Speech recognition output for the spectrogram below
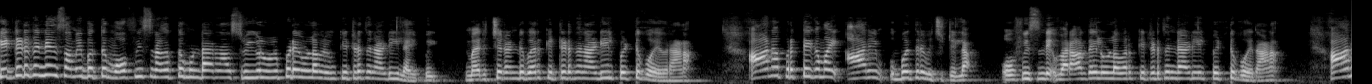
കെട്ടിടത്തിന്റെ സമീപത്തും ഓഫീസിനകത്തും ഉണ്ടായിരുന്ന സ്ത്രീകൾ ഉൾപ്പെടെയുള്ളവരും കെട്ടിടത്തിനടിയിലായി പോയി മരിച്ച രണ്ടുപേർ കെട്ടിടത്തിനടിയിൽ പെട്ടുപോയവരാണ്. ആന പ്രത്യേകമായി ആരെയും ഉപദ്രവിച്ചിട്ടില്ല. ഓഫീസിന്റെ വരാന്തയിലുള്ളവർ കെട്ടിടത്തിന്റെ അടിയിൽ പെട്ടുപോയതാണ്. ആന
